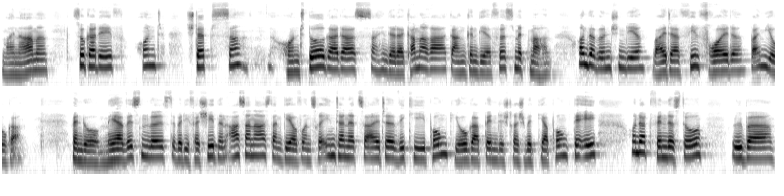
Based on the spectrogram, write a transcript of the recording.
Mein Name Sukadev und Steps und Durgadas hinter der Kamera danken dir fürs Mitmachen und wir wünschen dir weiter viel Freude beim Yoga. Wenn du mehr wissen willst über die verschiedenen Asanas, dann geh auf unsere Internetseite wiki.yoga-vidya.de und dort findest du über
